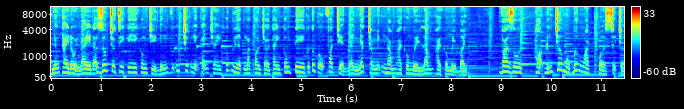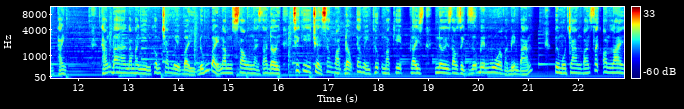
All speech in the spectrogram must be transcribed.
Những thay đổi này đã giúp cho Tiki không chỉ đứng vững trước những cạnh tranh khốc liệt mà còn trở thành công ty có tốc độ phát triển nhanh nhất trong những năm 2015-2017. Và rồi, họ đứng trước một bước ngoặt của sự trưởng thành. Tháng 3 năm 2017, đúng 7 năm sau ngày ra đời, Tiki chuyển sang hoạt động theo hình thức marketplace, nơi giao dịch giữa bên mua và bên bán. Từ một trang bán sách online,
